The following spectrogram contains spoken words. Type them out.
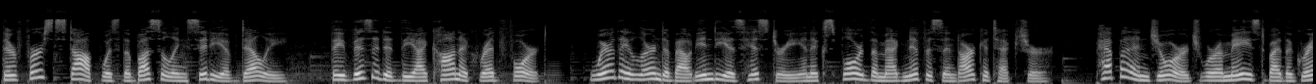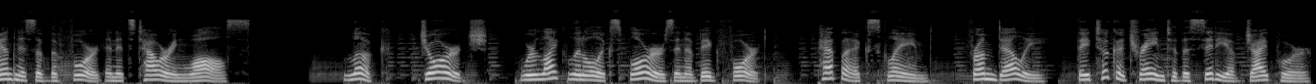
Their first stop was the bustling city of Delhi. They visited the iconic Red Fort, where they learned about India's history and explored the magnificent architecture. Peppa and George were amazed by the grandness of the fort and its towering walls. Look, George, we're like little explorers in a big fort, Peppa exclaimed. From Delhi, they took a train to the city of Jaipur,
